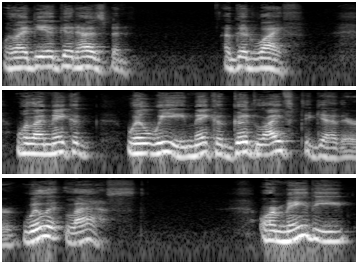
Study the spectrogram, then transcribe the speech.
Will I be a good husband? A good wife? Will I make a will we make a good life together? Will it last? Or maybe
